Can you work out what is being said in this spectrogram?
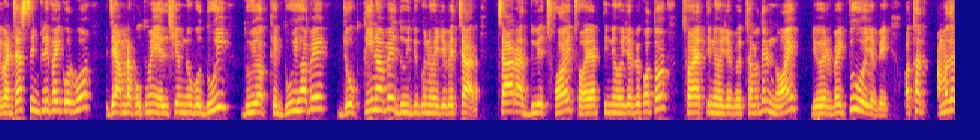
এবার জাস্ট সিম্পলিফাই করব যে আমরা প্রথমে এলসিএম নেব দুই দুই অক্ষে দুই হবে, যোগ তিন হবে, দুই দুগুণে হয়ে যাবে চার। চার আর দুয়ে ছয় ছয় আর তিনে হয়ে যাবে কত? ছয় আর তিনে হয়ে যাবে হচ্ছে আমাদের নয় ডিভাইড বাই টু হয়ে যাবে। অর্থাৎ আমাদের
